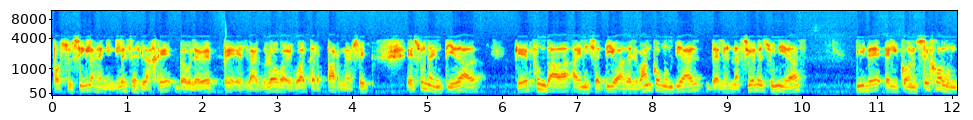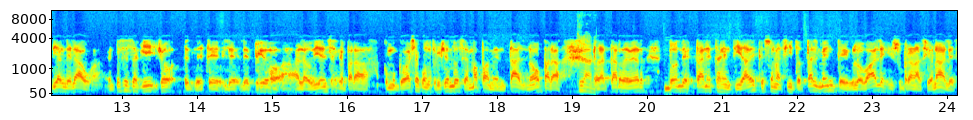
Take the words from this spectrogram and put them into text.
por sus siglas en inglés es la GWP, es la Global Water Partnership, es una entidad que es fundada a iniciativas del Banco Mundial, de las Naciones Unidas y del Consejo Mundial del Agua. Entonces aquí yo este, le, pido a, la audiencia que para como que vaya construyendo ese mapa mental, ¿no? Para tratar de ver dónde están estas entidades que son así totalmente globales y supranacionales.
